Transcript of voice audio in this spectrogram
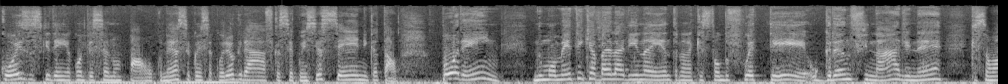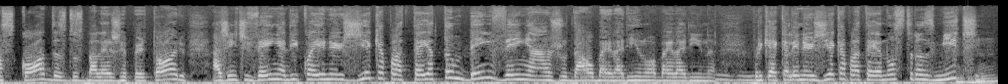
coisas que tem acontecendo no palco né? A sequência coreográfica, a sequência cênica tal. Porém, no momento em que a bailarina entra na questão do fouetté, o grande finale, né? Que são as codas dos balés de repertório, a gente vem ali com a energia que a plateia também vem a ajudar o bailarino ou a bailarina. Uhum. Porque aquela energia que a plateia nos transmite. Uhum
